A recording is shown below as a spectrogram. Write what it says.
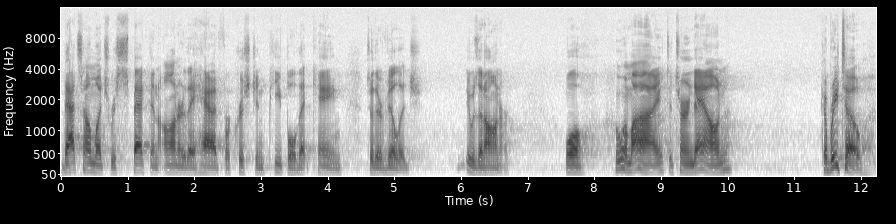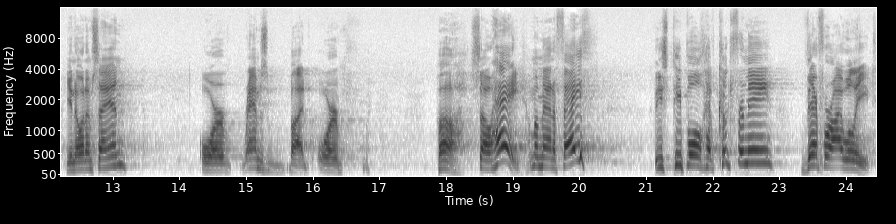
That's how much respect and honor they had for Christian people that came to their village. It was an honor. Well, who am I to turn down cabrito? You know what I'm saying? or ram's butt or uh, so hey i'm a man of faith these people have cooked for me Therefore I will eat.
